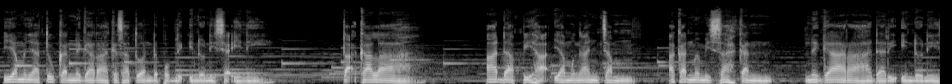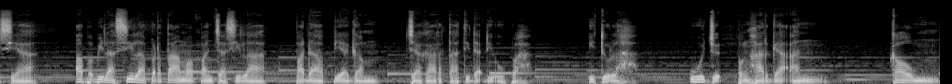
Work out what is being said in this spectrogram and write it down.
yang menyatukan negara kesatuan Republik Indonesia ini. Tak kala ada pihak yang mengancam akan memisahkan negara dari Indonesia apabila sila pertama Pancasila pada piagam Jakarta tidak diubah. Itulah wujud penghargaan kaum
